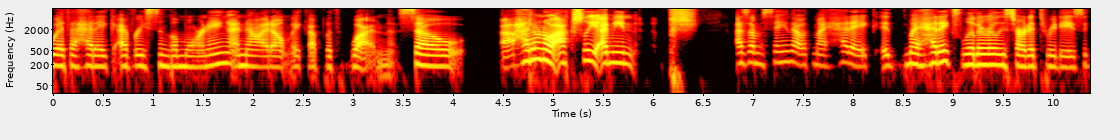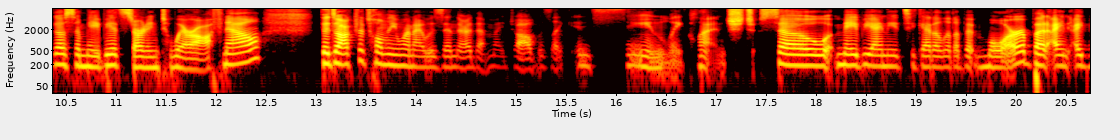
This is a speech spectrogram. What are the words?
with a headache every single morning, and now I don't wake up with one. So I don't know. Actually, I mean, psh, as I'm saying that with my headache, it, my headaches literally started three days ago. So maybe it's starting to wear off now. The doctor told me when I was in there that my jaw was like insanely clenched. So maybe I need to get a little bit more. But I, I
